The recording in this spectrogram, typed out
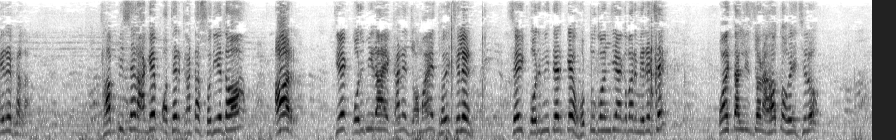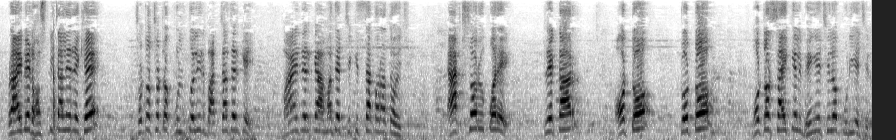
মেরে ফেলা। ছাব্বিশের আগে পথের কাঁটা সরিয়ে দেওয়া, আর যে কর্মীরা এখানে জমায়েত হয়েছিলেন, সেই কর্মীদেরকে হটুগঞ্জে একবার মেরেছে। পঁয়তাল্লিশ জন আহত হয়েছিল। প্রাইভেট হসপিটালে রেখে ছোট ছোট কুলতলির বাচ্চাদেরকে, মায়েদেরকে আমাদের চিকিৎসা করাতে হয়েছে। একশোর উপরে ট্রেকার, অটো, টোটো, মোটরসাইকেল ভেঙেছিল, পুড়িয়েছিল।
